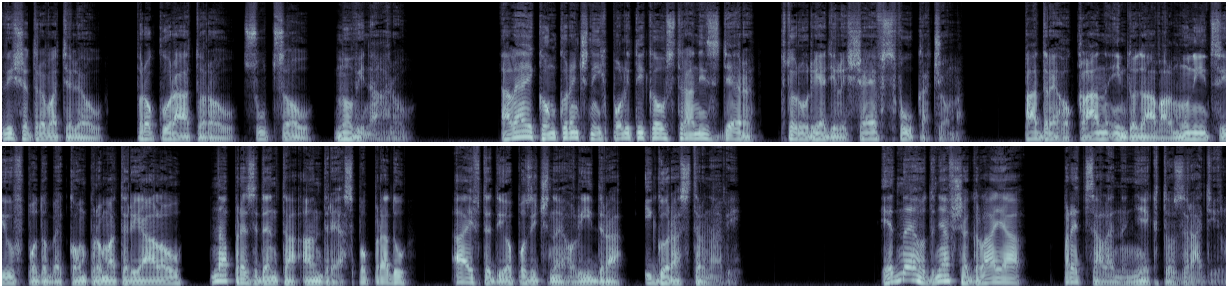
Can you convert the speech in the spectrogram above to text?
Vyšetrovateľov, prokurátorov, sudcov, novinárov. Ale aj konkurenčných politikov strany Zder, ktorú riadili šéf s fúkačom. Padreho klan im dodával muníciu v podobe kompromateriálov na prezidenta Andrea z Popradu a aj vtedy opozičného lídra Igora Strnavy. Jedného dňa však Laja predsa len niekto zradil.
